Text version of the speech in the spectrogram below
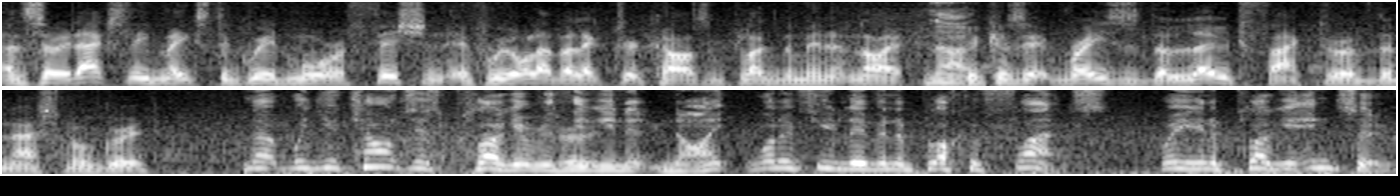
And so it actually makes the grid more efficient if we all have electric cars and plug them in at night. No. Because it raises the load factor of the national grid. No, well, you can't just plug everything in at night. What if you live in a block of flats? Where are you going to plug it into?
